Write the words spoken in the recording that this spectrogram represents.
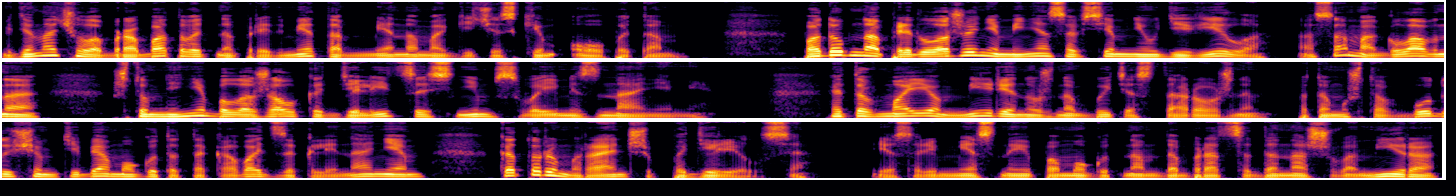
где начал обрабатывать на предмет обмена магическим опытом. Подобное предложение меня совсем не удивило, а самое главное, что мне не было жалко делиться с ним своими знаниями. Это в моем мире нужно быть осторожным, потому что в будущем тебя могут атаковать заклинанием, которым раньше поделился. Если местные помогут нам добраться до нашего мира,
